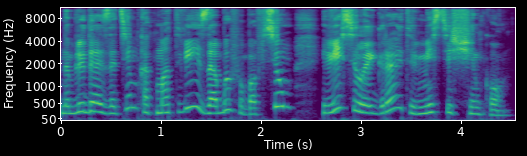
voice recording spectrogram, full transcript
наблюдая за тем, как Матвей, забыв обо всем, весело играет вместе с щенком.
